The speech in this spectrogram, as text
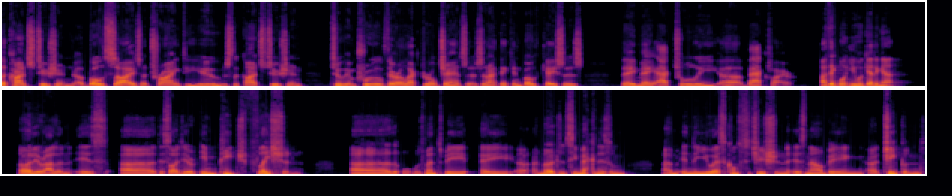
the Constitution. Uh, both sides are trying to use the Constitution to improve their electoral chances. And I think in both cases, they may actually uh, backfire. I think what you were getting at earlier, Alan, is uh, this idea of impeachflation. Uh, that was meant to be a uh, emergency mechanism um, in the U.S. Constitution is now being uh, cheapened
